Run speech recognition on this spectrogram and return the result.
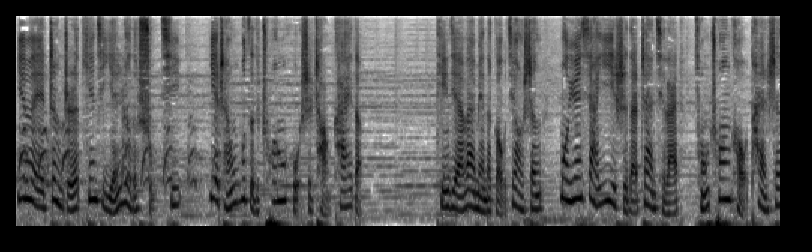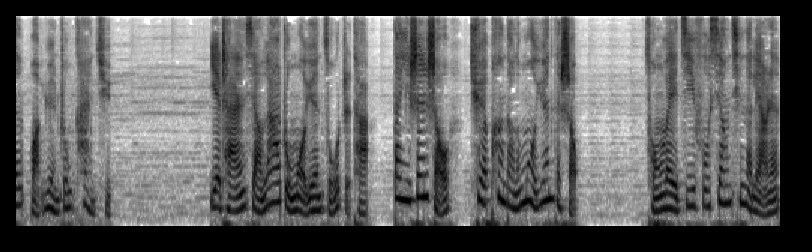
因为正值天气炎热的暑期，叶禅屋子的窗户是敞开的。听见外面的狗叫声，墨渊下意识地站起来，从窗口探身往院中看去。叶禅想拉住墨渊，阻止他，但一伸手却碰到了墨渊的手。从未肌肤相亲的两人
